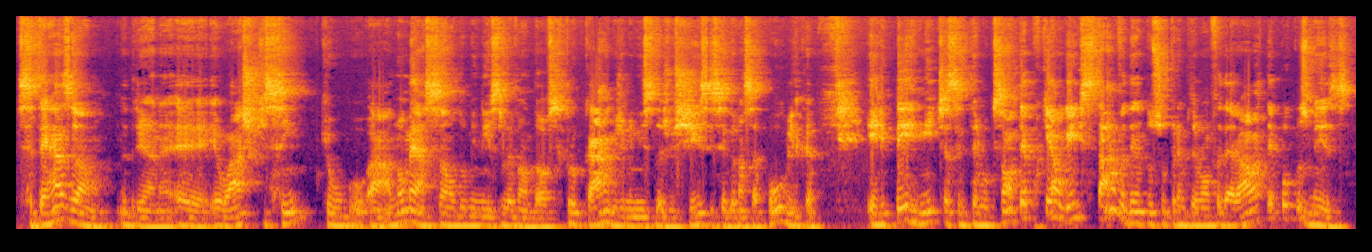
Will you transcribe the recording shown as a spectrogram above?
Você tem razão, Adriana. É, eu acho que sim, que o, a nomeação do ministro Lewandowski para o cargo de ministro da Justiça e Segurança Pública, ele permite essa interlocução, até porque é alguém que estava dentro do Supremo Tribunal Federal até poucos meses.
